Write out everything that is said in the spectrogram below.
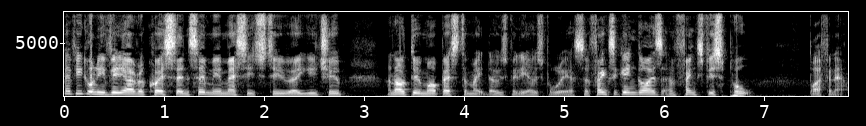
Now, if you've got any video requests then send me a message to uh, YouTube and I'll do my best to make those videos for you. So thanks again guys and thanks for your support. Bye for now.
